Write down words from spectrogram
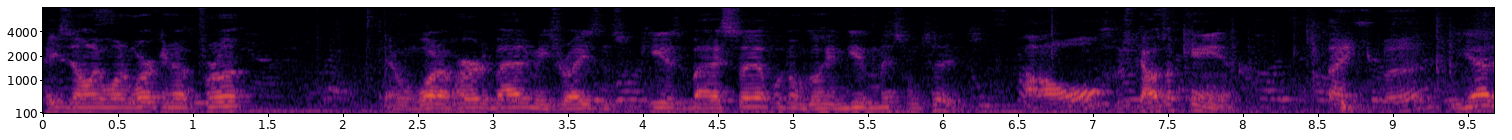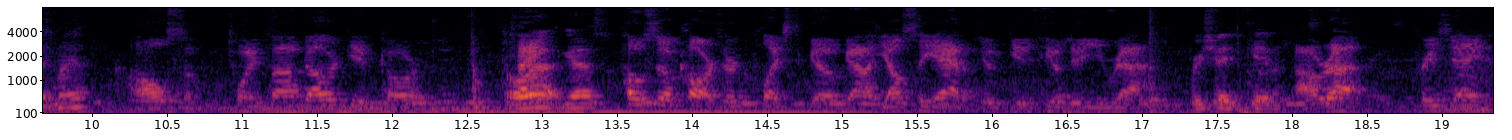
he's the only one working up front. And what I've heard about him, he's raising some kids by himself. We're gonna go ahead and give him this one too. Oh, Just cause I can. thank you, bud. You got it, man. Awesome. Twenty-five dollar gift card. All right, guys. Wholesale cars, they're the place to go, guys. Y'all see Adam, he'll get, he'll do you right. Appreciate it, Kevin. All right, appreciate it.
